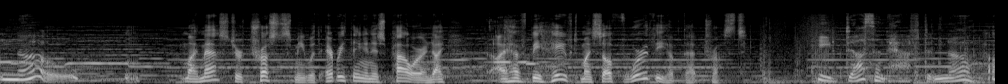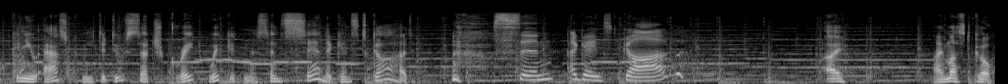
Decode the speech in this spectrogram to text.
No. My master trusts me with everything in his power, and I. I have behaved myself worthy of that trust. He doesn't have to know. How can you ask me to do such great wickedness and sin against God? Sin against God? I. I must go.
